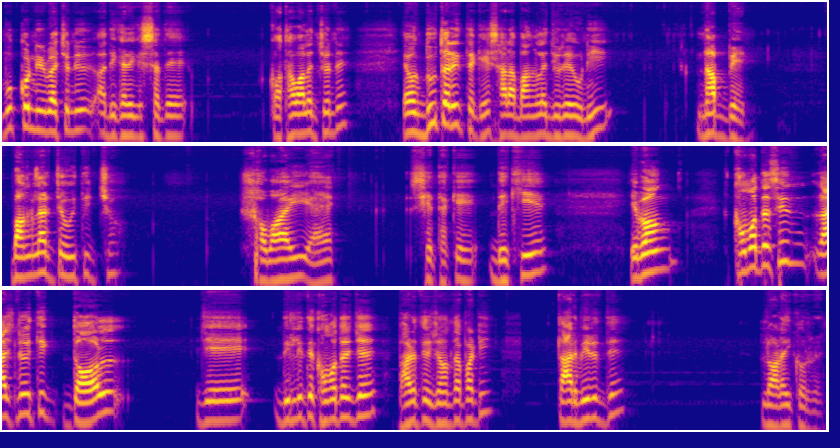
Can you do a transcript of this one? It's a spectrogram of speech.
মুখ্য নির্বাচনী আধিকারিকের সাথে কথা বলার জন্যে এবং দু তারিখ থেকে সারা বাংলা জুড়ে উনি নামবেন। বাংলার যে ঐতিহ্য, সবাই এক সেটাকে দেখিয়ে এবং ক্ষমতাসীন রাজনৈতিক দল যে দিল্লিতে ক্ষমতার যে ভারতীয় জনতা পার্টি, তার বিরুদ্ধে লড়াই করবেন।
